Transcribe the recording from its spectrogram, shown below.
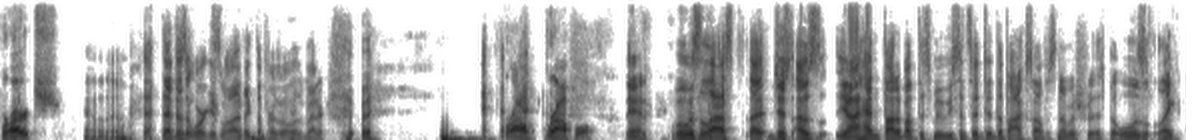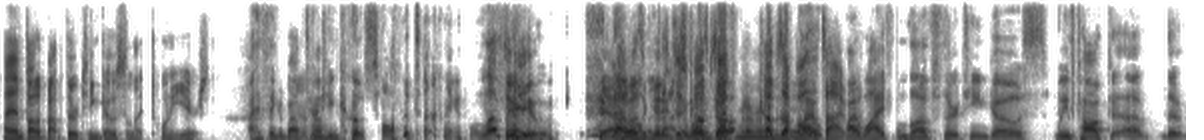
Brarch, I don't know. that doesn't work as well. I think the first one was better. But Bra- Brapple. man, when was the last? Uh, just I was, you know, I hadn't thought about this movie since I did the box office numbers for this. But what was like? I hadn't thought about Thirteen Ghosts in like 20 years. I think about Yeah. 13 Ghosts all the time. Love Do you? movie. Yeah, No, it was a good. It just was comes good up, from what comes up Yeah. all the time. My right? wife loves 13 Ghosts. We've talked, uh, the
